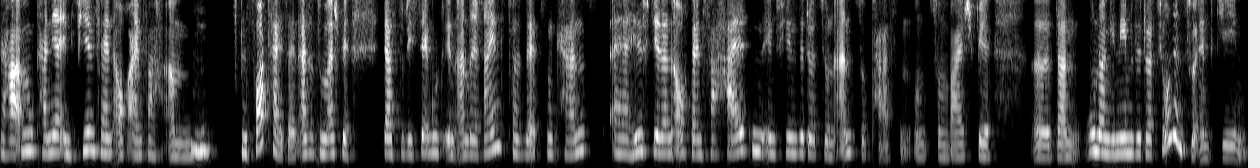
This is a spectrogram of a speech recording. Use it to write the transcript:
haben, kann ja in vielen Fällen auch einfach ähm, mhm. ein Vorteil sein. Also zum Beispiel, dass du dich sehr gut in andere reinversetzen kannst, äh, hilft dir dann auch dein Verhalten in vielen Situationen anzupassen und zum Beispiel äh, dann unangenehmen Situationen zu entgehen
